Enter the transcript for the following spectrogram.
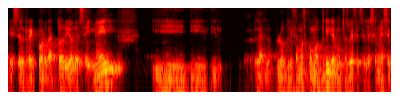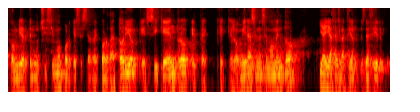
es el recordatorio de ese email y lo utilizamos como trigger muchas veces. El SMS convierte muchísimo porque es ese recordatorio que sí que entro, que, te, lo miras en ese momento y ahí haces la acción. Es decir,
